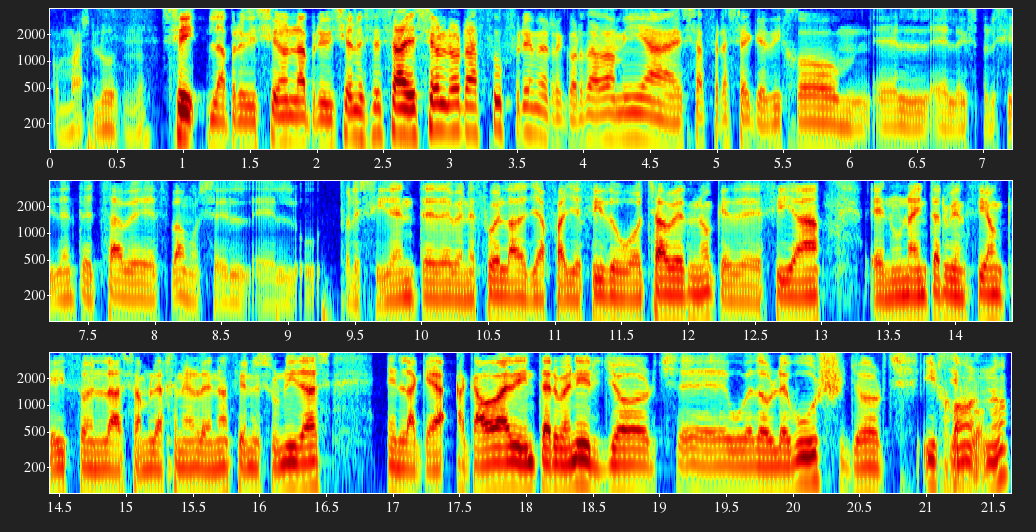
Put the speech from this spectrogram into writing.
con más luz, ¿no? Sí, la previsión, la previsión es esa. Ese olor a azufre me recordaba a mí a esa frase que dijo mm, el, el expresidente Chávez, vamos, el, el, presidente de Venezuela ya fallecido, Hugo Chávez, ¿no? Que decía en una intervención que hizo en la Asamblea General de Naciones Unidas en la que acababa de intervenir George eh, W. Bush, George hijo, ¿no?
